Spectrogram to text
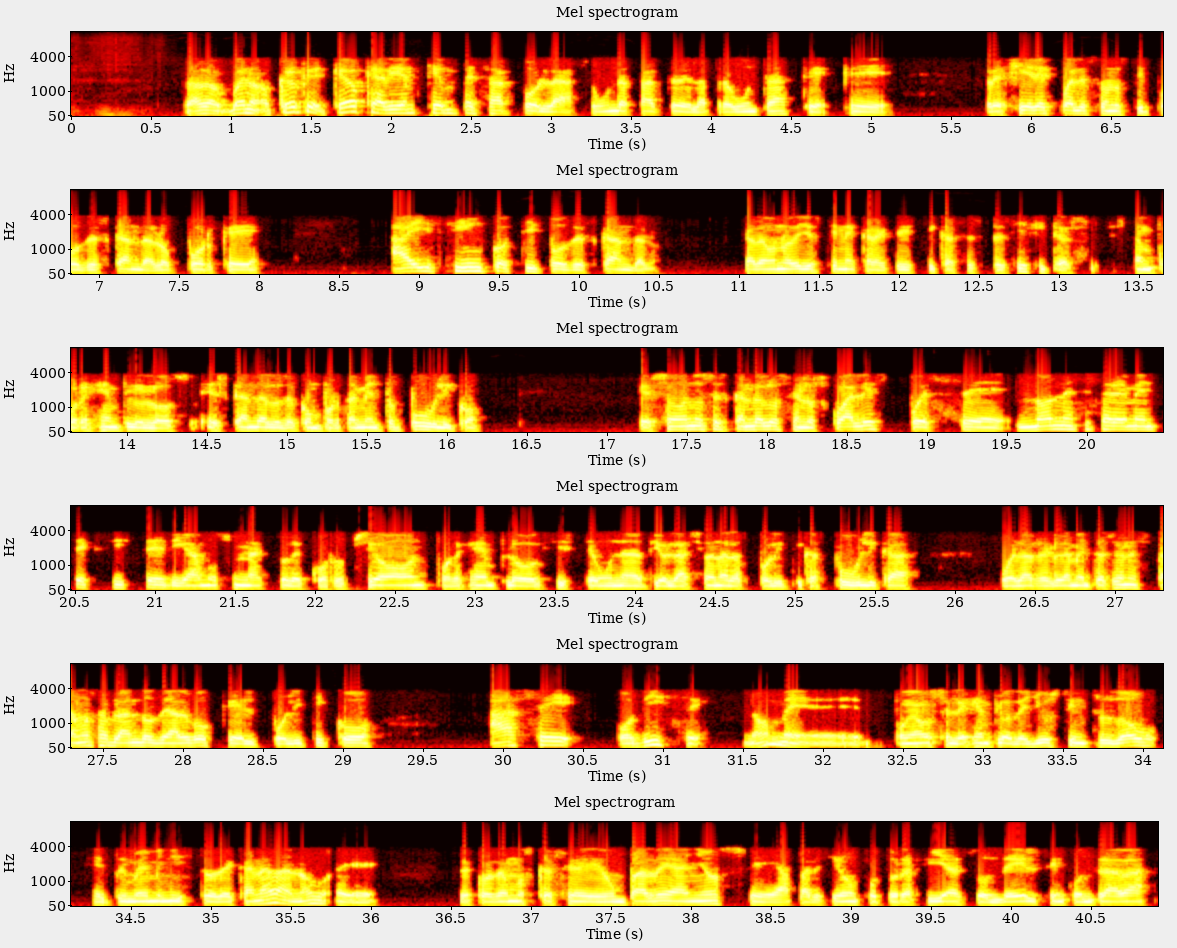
Claro, bueno, creo que creo que había que empezar por la segunda parte de la pregunta que, que refiere cuáles son los tipos de escándalo, porque hay cinco tipos de escándalo. Cada uno de ellos tiene características específicas. Están, por ejemplo, los escándalos de comportamiento público, que son los escándalos en los cuales pues eh, no necesariamente existe, digamos, un acto de corrupción, por ejemplo, existe una violación a las políticas públicas o a las reglamentaciones. Estamos hablando de algo que el político hace o dice, ¿no? Me, pongamos el ejemplo de Justin Trudeau, el primer ministro de Canadá, ¿no? Eh, recordemos que hace un par de años eh, aparecieron fotografías donde él se encontraba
